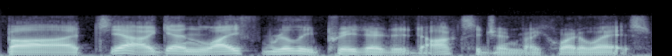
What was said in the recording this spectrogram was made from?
But yeah, again, life really predated oxygen by quite a ways.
